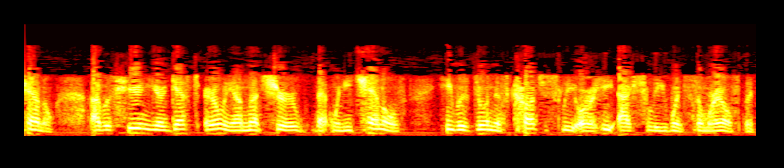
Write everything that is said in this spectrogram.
channel. I was hearing your guest earlier. I'm not sure that when he channels, he was doing this consciously or he actually went somewhere else. But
